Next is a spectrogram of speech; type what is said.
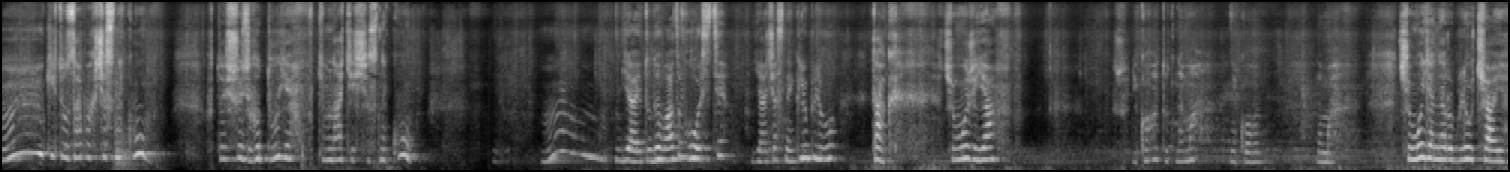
Ммм, який тут запах часнику. Хтось щось готує в кімнаті з часнику. М, Я йду до вас в гості. Я часник люблю. Так, чому ж я. Що, нікого тут нема? Нікого нема. Чому я не роблю чай?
